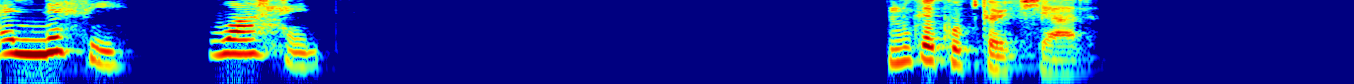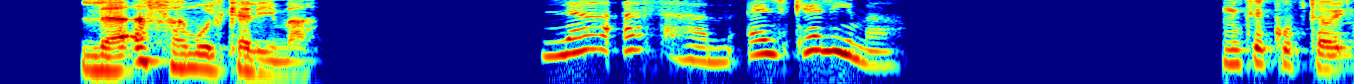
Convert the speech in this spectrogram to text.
النفي واحد. e kuptoj fjalën. لا أفهم الكلمة. لا أفهم الكلمة Nuk e kuptoj.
